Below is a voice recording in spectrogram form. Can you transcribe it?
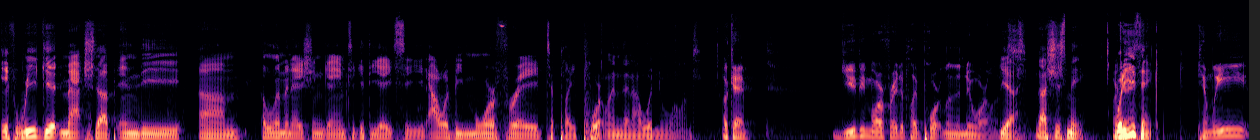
if we get matched up in the um, elimination game to get the eight seed, I would be more afraid to play Portland than I would New Orleans. Okay. You'd be more afraid to play Portland than New Orleans. Yes, that's just me. What do you think? Can we,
